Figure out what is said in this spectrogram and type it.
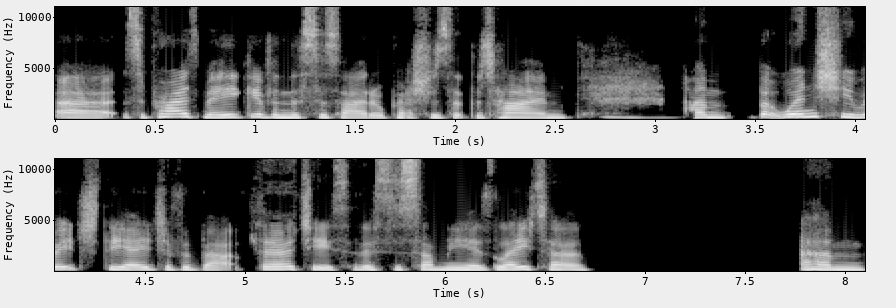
uh, surprised me given the societal pressures at the time. Mm. Um, but when she reached the age of about 30, so this is some years later, um,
